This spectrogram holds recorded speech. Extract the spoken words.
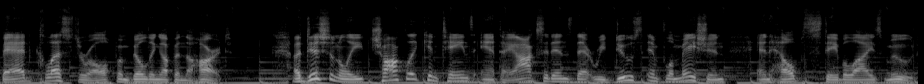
bad cholesterol from building up in the heart. Additionally, chocolate contains antioxidants that reduce inflammation and help stabilize mood.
